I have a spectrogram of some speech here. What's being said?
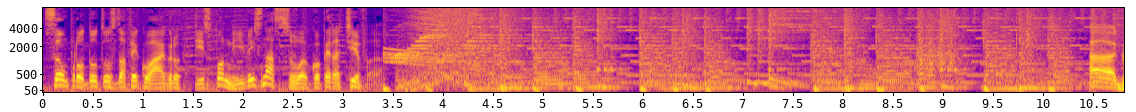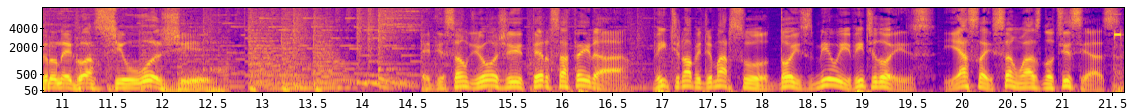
são produtos da Fecoagro disponíveis na sua cooperativa. Agronegócio hoje. Edição de hoje, terça-feira, 29 de março de 2022. E essas são as notícias.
